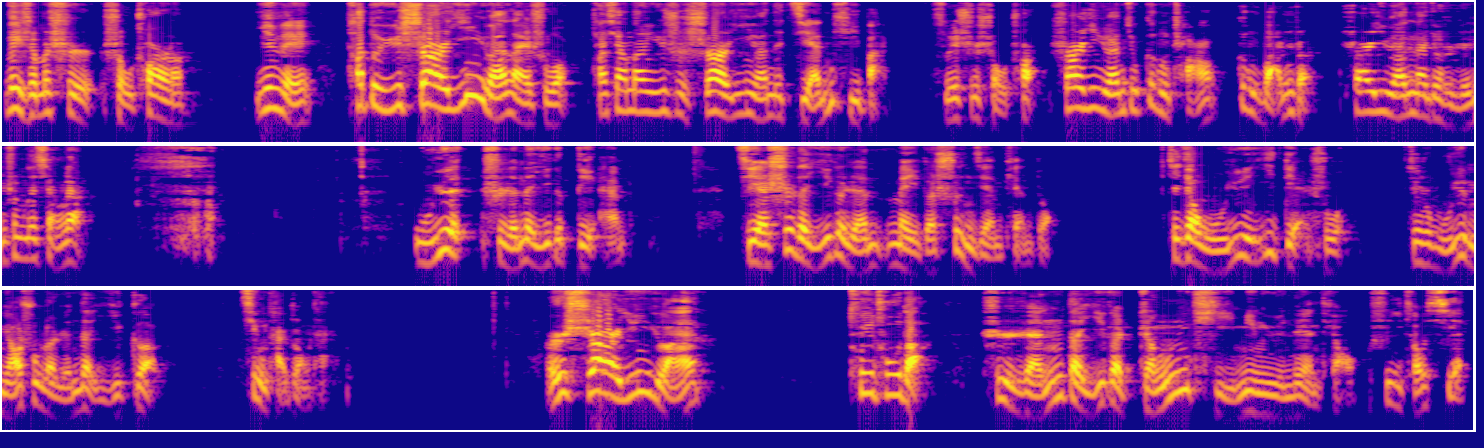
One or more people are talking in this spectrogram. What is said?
为什么是手串呢？因为它对于十二因缘来说，它相当于是十二因缘的简体版。所以是手串，十二因缘就更长、更完整。十二因缘那就是人生的项链。五蕴是人的一个点，解释的一个人每个瞬间片段，这叫五蕴一点说，就是五蕴描述了人的一个静态状态。而十二因缘推出的是人的一个整体命运链条，是一条线。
